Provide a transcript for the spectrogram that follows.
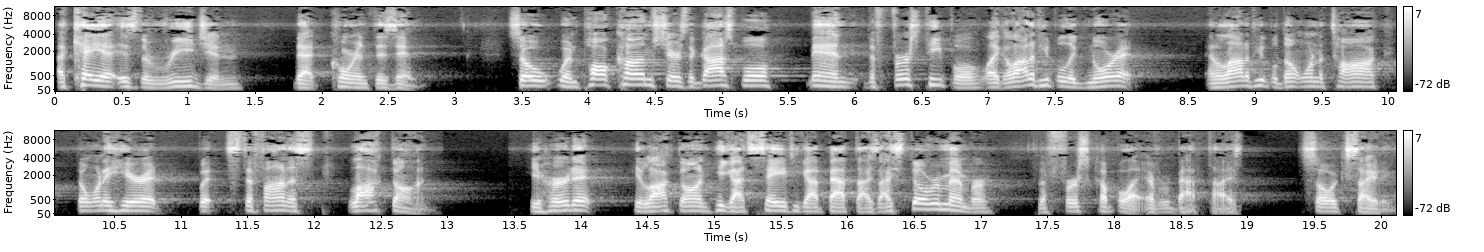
Achaia is the region that Corinth is in. So when Paul comes, shares the gospel, man, the first people, like a lot of people ignore it, and a lot of people don't want to talk, don't want to hear it, but Stephanas locked on. He heard it, he locked on, he got saved, he got baptized. I still remember the first couple I ever baptized. So exciting.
